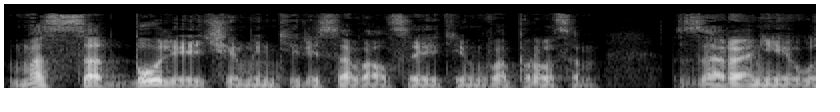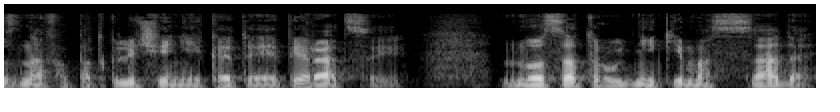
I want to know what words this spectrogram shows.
Моссад более чем интересовался этим вопросом, заранее узнав о подключении к этой операции. Но сотрудники Моссада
